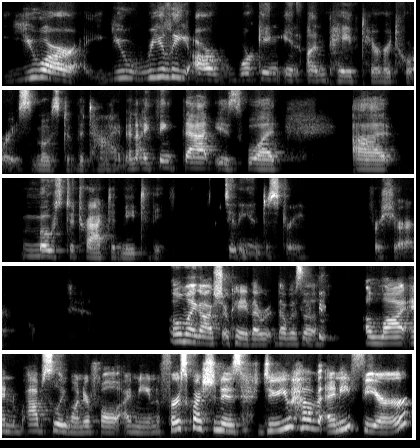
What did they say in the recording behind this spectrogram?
you are you really are working in unpaved territories most of the time. And i think that is what uh, most attracted me to the to the industry for sure. Oh my gosh. Okay. That, that was a a lot and absolutely wonderful. I mean, first question is do you have any fear?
